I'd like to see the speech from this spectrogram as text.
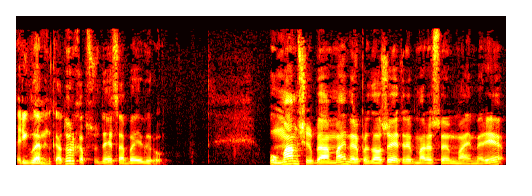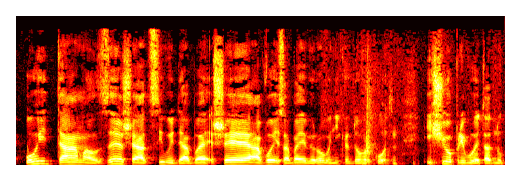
регламент которых обсуждается Абая Веров. У мамшир Маймер продолжает Рэб Мара в своем Маймере. Ой, там алзе шаацивуй ше авоес Абая Верова никр довар котен. Еще приводит одну,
